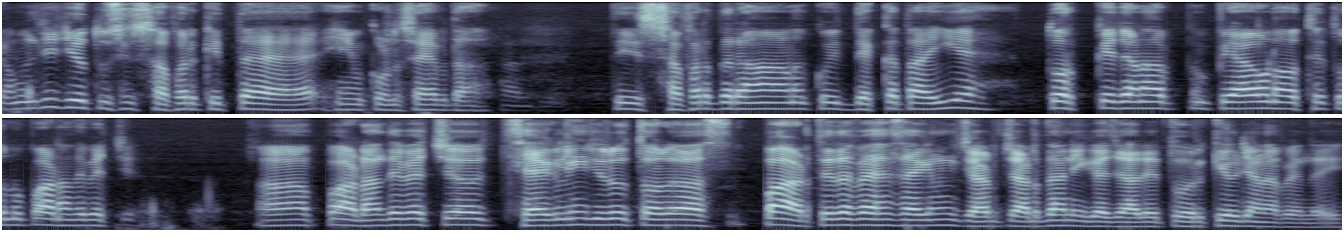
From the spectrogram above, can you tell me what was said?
ਕਮਲ ਜੀ ਜੇ ਤੁਸੀਂ ਸਫ਼ਰ ਕੀਤਾ ਹੈ ਹੇਮਕੁੰਡ ਸਾਹਿਬ ਦਾ ਤੇ ਸਫ਼ਰ ਦੌਰਾਨ ਕੋਈ ਦਿੱਕਤ ਆਈ ਹੈ? ਤੁਰ ਕੇ ਜਾਣਾ ਪਿਆ ਹੋਣਾ ਉੱਥੇ ਤੁਹਾਨੂੰ ਪਹਾੜਾਂ ਦੇ ਵਿੱਚ? ਹਾਂ ਪਹਾੜਾਂ ਦੇ ਵਿੱਚ ਸਾਈਕਲਿੰਗ ਜਦੋਂ ਤੁਰ ਪਹਾੜ ਤੇ ਤਾਂ ਵੈਸੇ ਸਾਈਕਲਿੰਗ ਚੜ ਚੜਦਾ ਨਹੀਂਗਾ ਜ਼ਿਆਦਾ ਤੁਰ ਕੇ ਜਾਣਾ ਪੈਂਦਾ ਜੀ।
